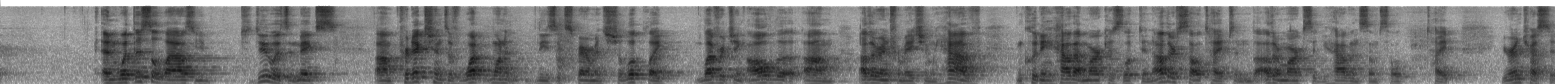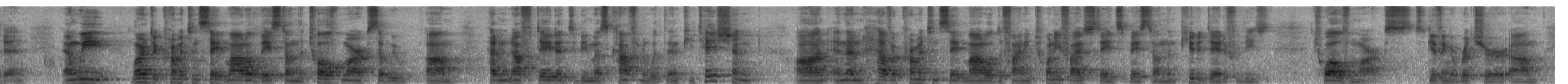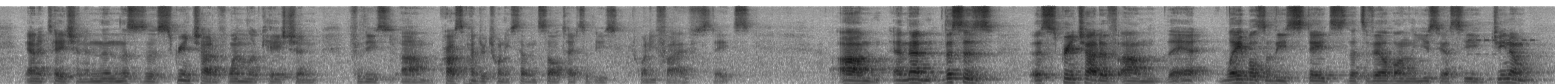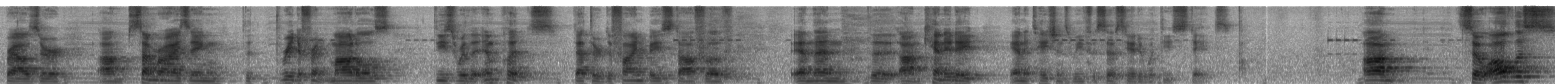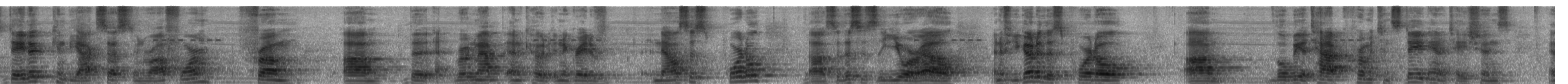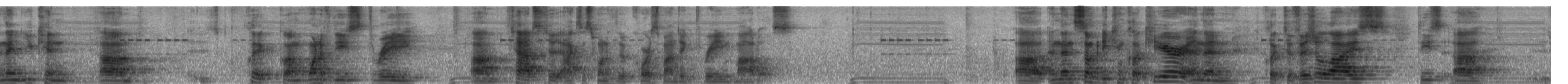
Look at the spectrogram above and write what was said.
And what this allows you to do is it makes um, predictions of what one of these experiments should look like, leveraging all the um, other information we have, including how that mark has looked in other cell types and the other marks that you have in some cell type you're interested in. And we learned a chromatin state model based on the 12 marks that we um, had enough data to be most confident with the imputation on, and then have a chromatin state model defining 25 states based on the imputed data for these 12 marks, giving a richer um, annotation. And then this is a screenshot of one location for these um, across 127 cell types of these 25 states. Um, and then this is a screenshot of um, the labels of these states that's available on the UCSC genome browser, um, summarizing the three different models. These were the inputs that they're defined based off of, and then the um, candidate annotations we've associated with these states. Um, so all this data can be accessed in raw form from um, the Roadmap ENCODE Integrative Analysis portal. Uh, so this is the URL. And if you go to this portal, um, there'll be a tab, Chromatin State Annotations, and then you can um, click on one of these three um, tabs to access one of the corresponding three models. Uh, and then somebody can click here and then click to visualize these uh,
